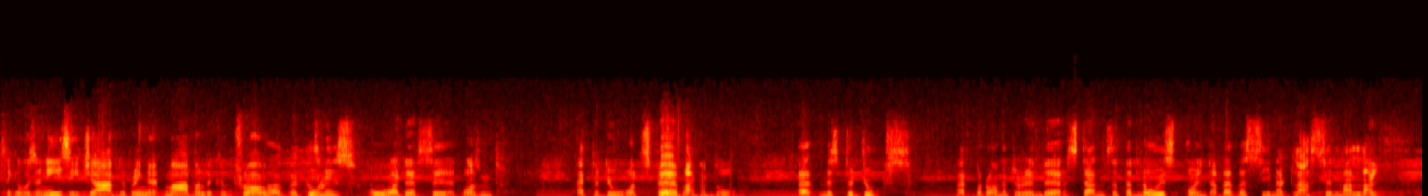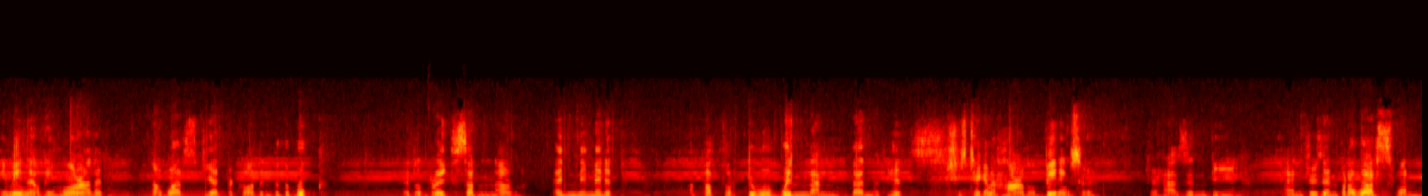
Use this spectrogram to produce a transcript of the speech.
think it was an easy job to bring that mob under control. Oh, the coolies? Oh, I dare say it wasn't. Had to do what's fair by them, though. Uh, Mr. Jukes, that barometer in there stands at the lowest point I've ever seen a glass in my life. You mean there'll be more of it? The worst yet, according to the book. It'll break sudden now, any minute. A puff or two of wind, and then it hits. She's taken a horrible beating, sir. She has indeed. And she's in for a worse one.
